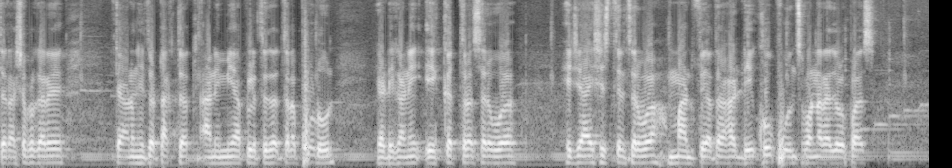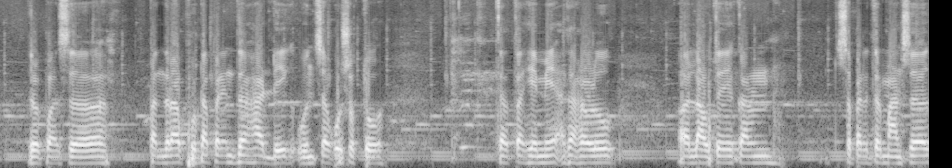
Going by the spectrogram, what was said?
तर अशा प्रकारे ते आणून इथं टाकतात आणि मी आपलं त्याचा त्याला फोडून या ठिकाणी एकत्र सर्व हे जे आहे शिस्तीने सर्व मांडतोय. आता हा डेक खूप उंच होणार आहे जवळपास जवळपास पंधरा फुटापर्यंत हा डेक उंच होऊ शकतो. तर आता हे मी आता हळूहळू लावतोय कारण सपारी तर माणसं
